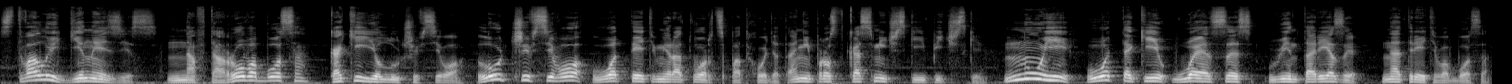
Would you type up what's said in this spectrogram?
Стволы Генезис на второго босса. Какие лучше всего? Лучше всего вот эти миротворцы подходят. Они просто космические эпические. Ну и вот такие USS винторезы на третьего босса.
